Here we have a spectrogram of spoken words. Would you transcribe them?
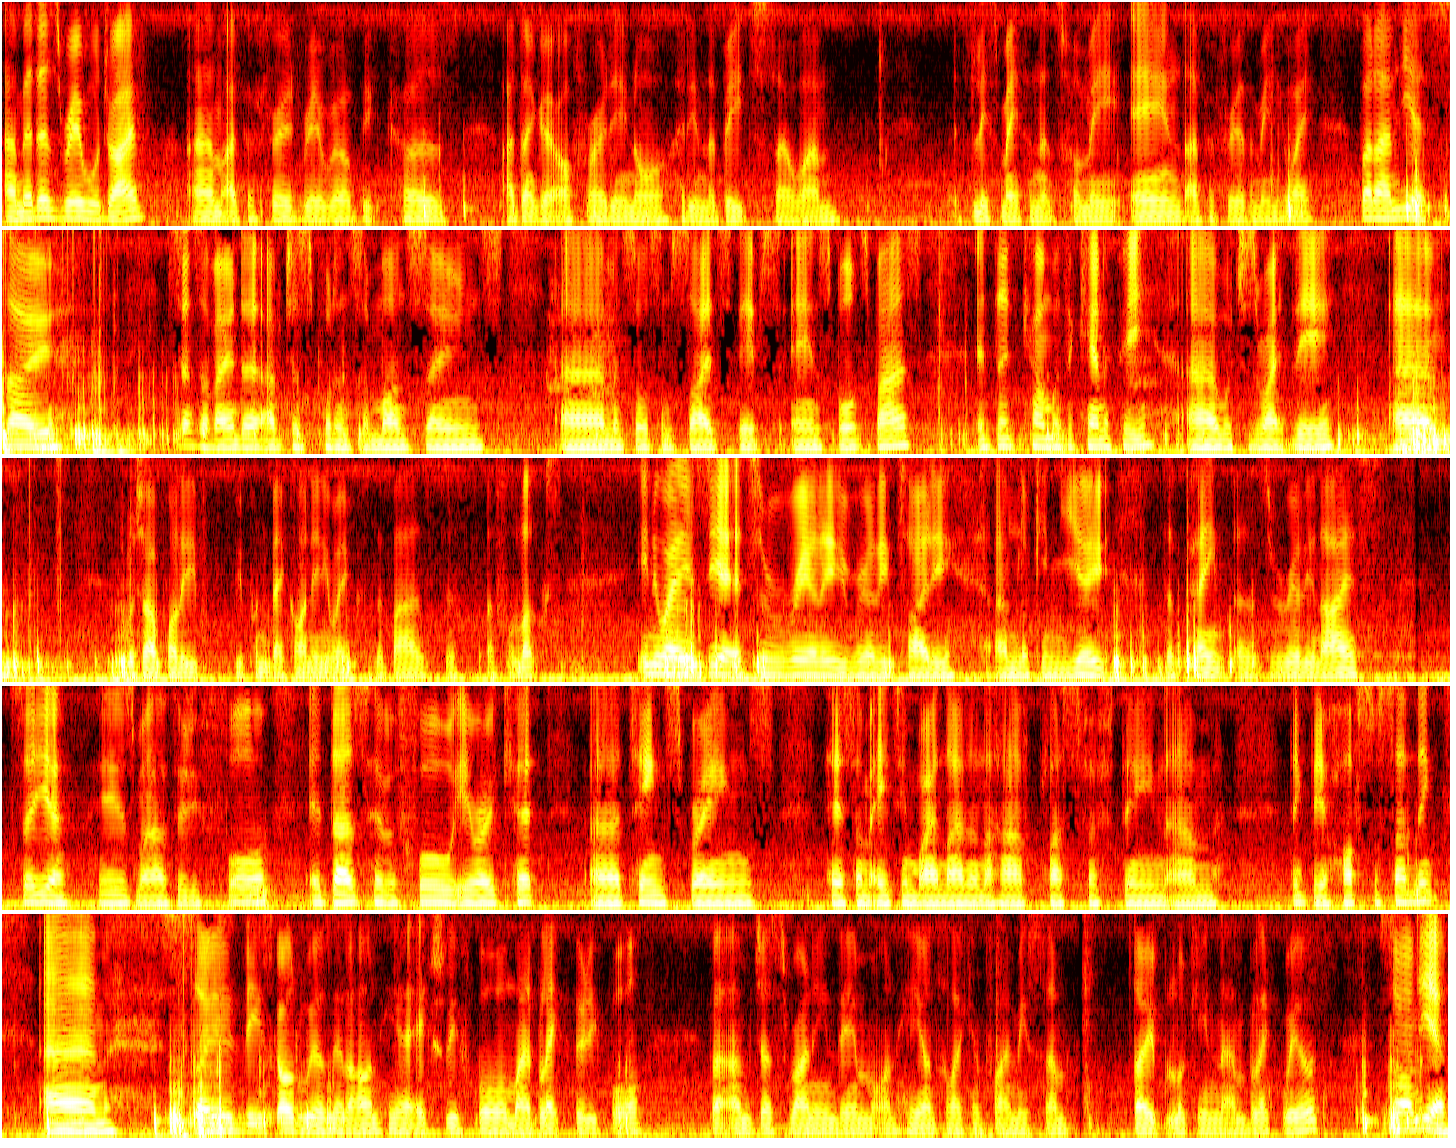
Um, it is rear wheel drive. Um, I preferred rear wheel because I don't go off-roading or hitting the beach so um, it's less maintenance for me and I prefer them anyway. But um yes so since I've owned it I've just put in some monsoons um, installed some side steps and sports bars. It did come with a canopy uh, which is right there. Um, which I'll probably be putting back on anyway because the bar's just are for looks. Anyways yeah it's a really really tidy um looking ute. The paint is really nice. So yeah here's my r34 it does have a full aero kit uh Tein springs has some 18 by 9 and a half plus 15 um i think they're hoffs or something. Um so these gold wheels that are on here actually for my black 34 but i'm just running them on here until i can find me some dope looking um, black wheels. So um yeah.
